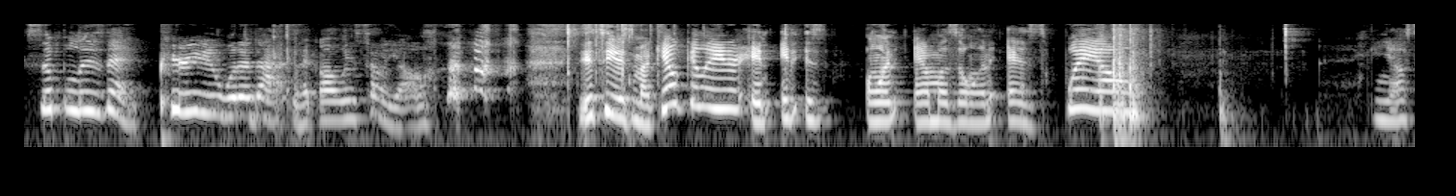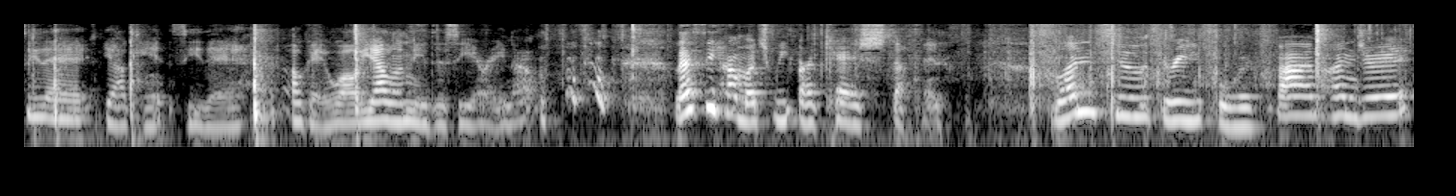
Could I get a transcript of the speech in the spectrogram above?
Simple as that. Period with a dot, like I always tell y'all. this here is my calculator, and it is on Amazon as well. Can y'all see that? Y'all can't see that. Okay, well, y'all don't need to see it right now. Let's see how much we are cash stuffing. One, two, three, four, five hundred.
